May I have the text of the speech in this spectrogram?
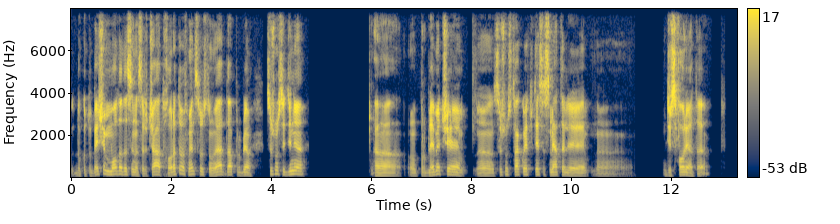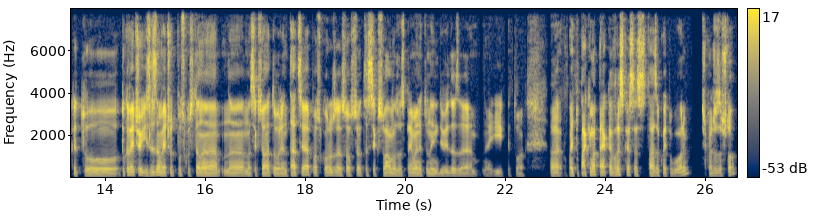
докато беше мода да се насърчават хората, в момента се установяват два проблема. Всъщност, единия а, проблем е, че а, всъщност това, което те са смятали а, дисфорията, като тук вече излизам вече от плоскостта на, на, на сексуалната ориентация, по-скоро за собствената сексуалност, възприемането на индивида за, и като, а, което пак има пряка връзка с това, за което говорим. Ще кажа защо.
